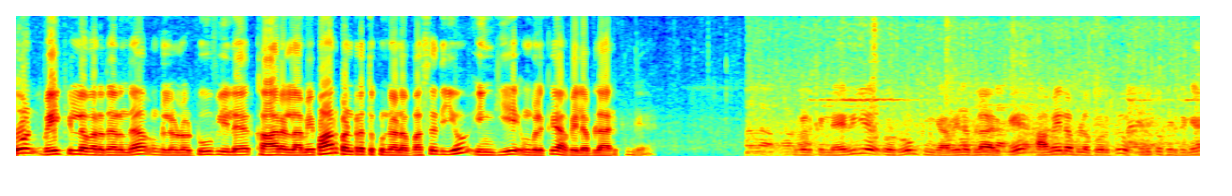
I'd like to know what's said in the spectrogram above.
ஓன் வெஹிக்கிளில் வரதா இருந்தால் உங்களோட டூ வீலர் கார் எல்லாமே பார்க் பண்ணுறதுக்குண்டான வசதியும் இங்கேயே உங்களுக்கு அவைலபிளாக இருக்குங்க. உங்களுக்கு நிறைய ரூம்ஸ் இங்கே அவைலபிளாக இருக்குது அவைலபிளை பொறுத்து கொடுக்கப்படுதுங்க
